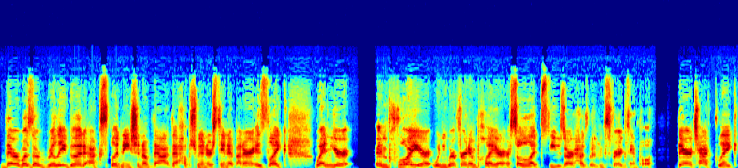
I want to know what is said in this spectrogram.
there was a really good explanation of that that helps me understand it better. Is like when you're employer, when you work for an employer, so let's use our husbands, for example, their check, like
